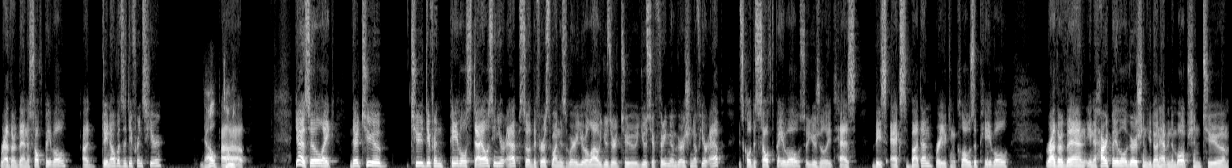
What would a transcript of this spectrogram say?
rather than a soft paywall. Uh, do you know what's the difference here? No, tell uh, me. Yeah, so like there are two two different paywall styles in your app. So the first one is where you allow user to use your freemium version of your app. It's called the soft paywall. So usually it has this X button where you can close a paywall. Rather than in a hard paywall version, you don't have an option to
